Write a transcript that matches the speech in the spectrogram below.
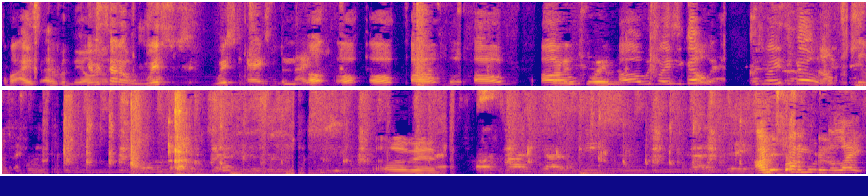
Why is Evan the You only ever tried one? to whisk whisk eggs with a knife? Oh, oh, oh, oh, oh, oh, oh. enjoyable. oh, which way is he going? Which way is he going? Oh, man. I'm just trying to move to the light.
